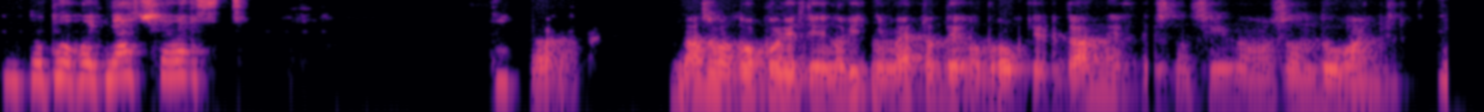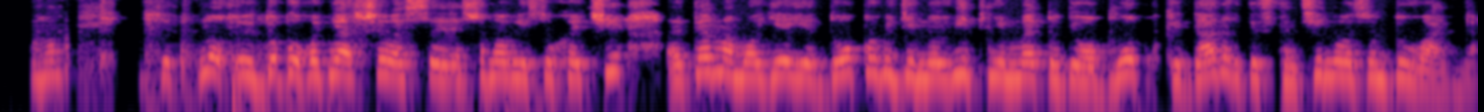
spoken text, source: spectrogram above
Доброго дня ще раз. Так. Назва доповіді новітні методи обробки даних дистанційного зондування. Ну, е, доброго дня ще раз, е, шановні слухачі. Е, Тема моєї доповіді новітні методи обробки даних дистанційного зондування.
